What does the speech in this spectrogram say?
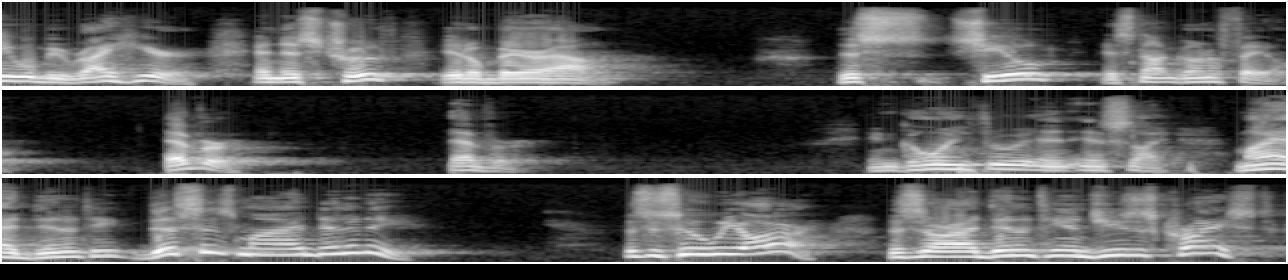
He will be right here. And this truth, it'll bear out. This shield, it's not going to fail. Ever. Ever. And going through it, and it's like, my identity, this is my identity. This is who we are. This is our identity in Jesus Christ.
